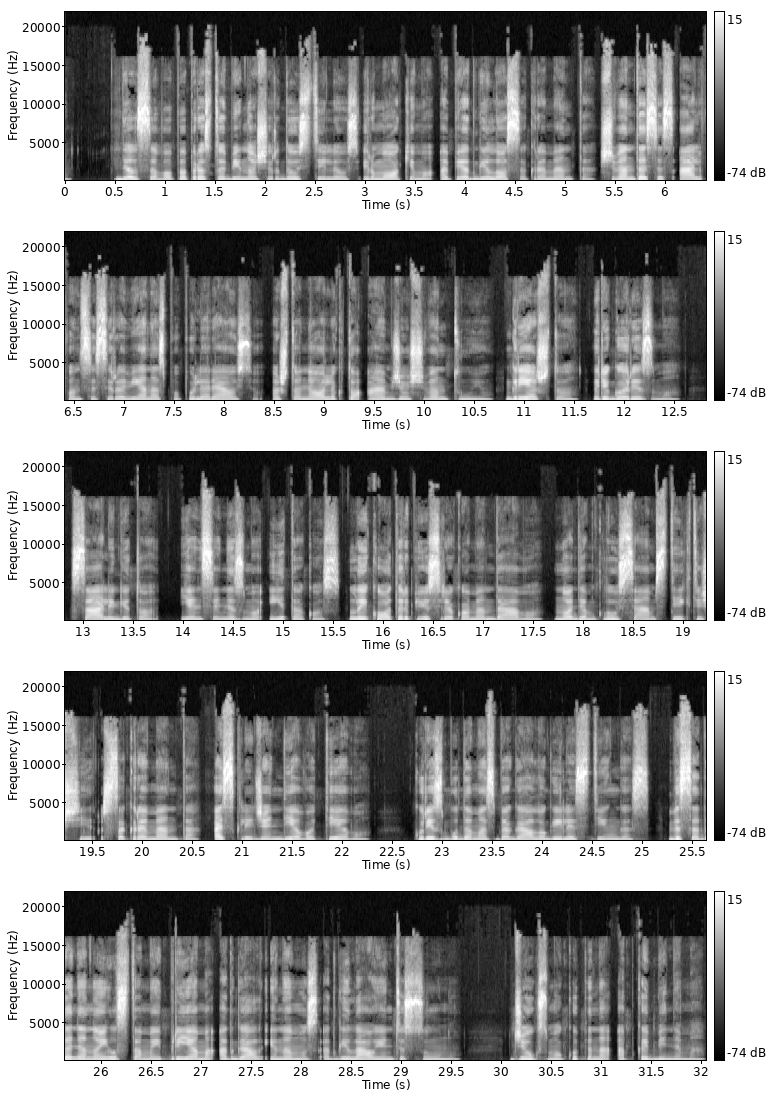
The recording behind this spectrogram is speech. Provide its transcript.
Dėl savo paprasto bei nuoširdaus stiliaus ir mokymo apie atgailos sakramentą, šventasis Alfonsas yra vienas populiariausių XVIII amžiaus šventųjų - griežto rigorizmo, sąlygito jensenizmo įtakos laikotarp jūs rekomendavo nuodėm klausiams teikti šį sakramentą, atskleidžiant Dievo tėvo, kuris būdamas be galo gailestingas, visada nenuilstamai priema atgal į namus atgailaujantį sūnų džiaugsmo kupiną apkabinimą.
